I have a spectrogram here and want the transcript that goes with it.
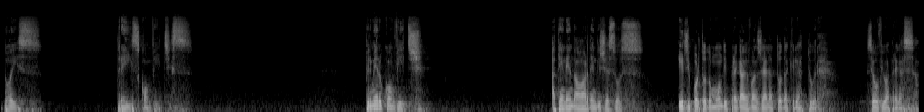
dois, três convites. Primeiro convite, atendendo a ordem de Jesus, ide por todo mundo e pregar o evangelho a toda criatura. Você ouviu a pregação?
